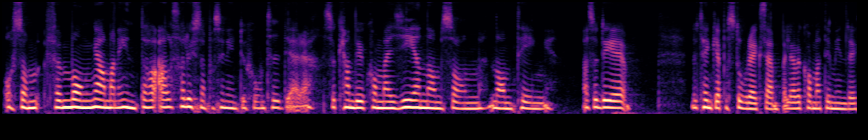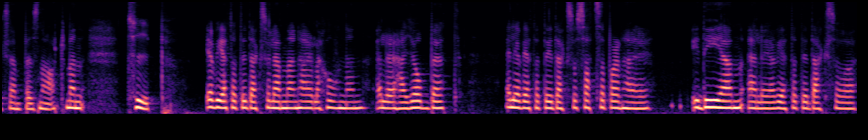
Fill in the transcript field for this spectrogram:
Och som för många, om man inte alls har lyssnat på sin intuition tidigare, så kan det ju komma igenom som någonting, alltså det nu tänker jag på stora exempel, jag vill komma till mindre exempel snart. Men typ, jag vet att det är dags att lämna den här relationen eller det här jobbet. Eller jag vet att det är dags att satsa på den här idén. Eller jag vet att det är dags att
